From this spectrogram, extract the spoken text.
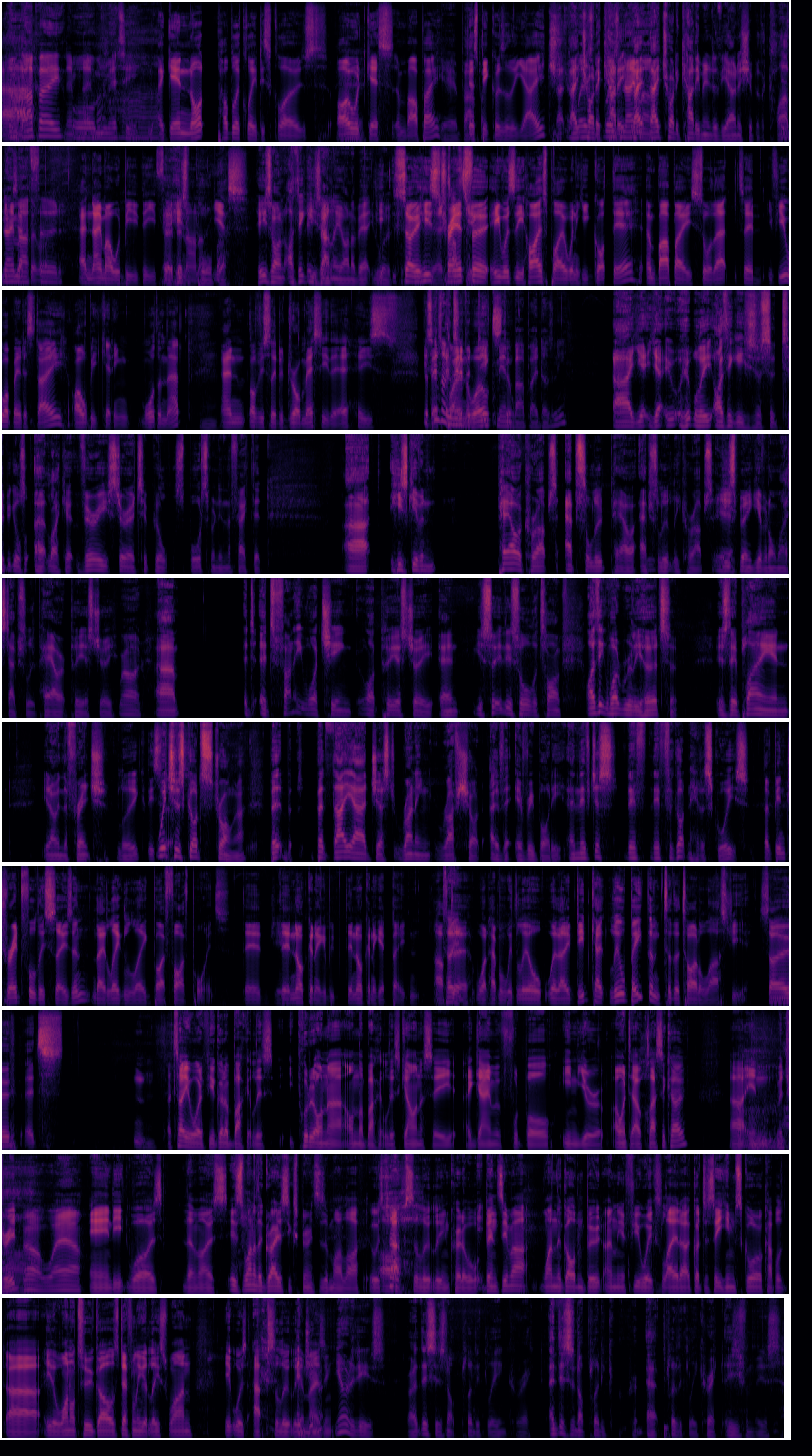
Uh, Mbappe or Messi? again, not publicly disclosed. I would guess Mbappe, Yeah, just because of the age. They, they Where's- try to cut where's him. They, Neymar? they try to cut him into the ownership of the Is club. Neymar exactly right. third? And Neymar would be the Yeah, third he's banana. pauper. Yes. He's on. I think He's he's, only on about. He- Look, So his Yeah, tough transfer, he was the highest player when he got there. Mbappe saw that, said, "If you want me to stay, I'll be getting more than that." Mm. And obviously, to draw Messi there, he's He the seems best like a player bit in the of a world. dick, Still. Mbappe, doesn't he? Uh, yeah, yeah. Well, he, I think he's just a typical, uh, like a very stereotypical sportsman in the fact that uh, he's given power corrupts, absolute power absolutely corrupts. Yeah. He's been given almost absolute power at PSG. Right. Um, it, it's funny watching like PSG, and you see this all the time. I think what really hurts them is they're playing in, you know, in the French league, This which has got stronger, but but- but they are just running roughshod over everybody, and they've just they've they've forgotten how to squeeze. They've been dreadful this season. They led the league by five points. They're Yeah. they're not going to they're not going to get beaten I'll after what happened with Lille, where they did Lille beat them to the title last year. So Mm. it's I tell you what, if you've got a bucket list, you put it on a, on the bucket list. Going to see a game of football in Europe. I went to El Clasico uh, in Madrid, Oh wow. and it was the most. It's one of the greatest experiences of my life. It was Oh. absolutely incredible. Benzema won the Golden Boot only a few weeks later. Got to see him score a couple, uh, either one or two goals, definitely at least one. It was absolutely And do you know- amazing. You know, what it is, right? This is not politically incorrect, and this is not politi- uh, politically correct. Easy for me to say.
